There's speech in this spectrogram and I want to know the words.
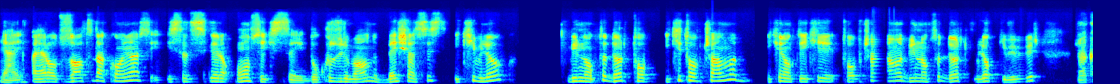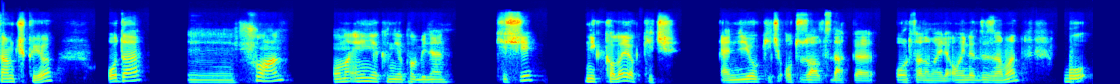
Yani eğer 36 dakika oynarsa istatistikleri 18 sayı, 9 rebound, 5 asist, 2 blok, 1.4 top, 2 top çalma, 2.2 top çalma, 1.4 blok gibi bir rakam çıkıyor. O da e, şu an ona en yakın yapabilen kişi Nikola Jokic. Yani Jokic 36 dakika ortalamayla oynadığı zaman bu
